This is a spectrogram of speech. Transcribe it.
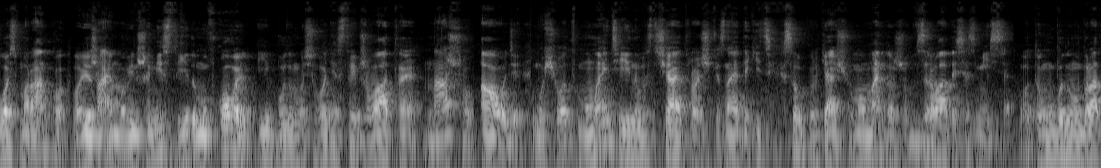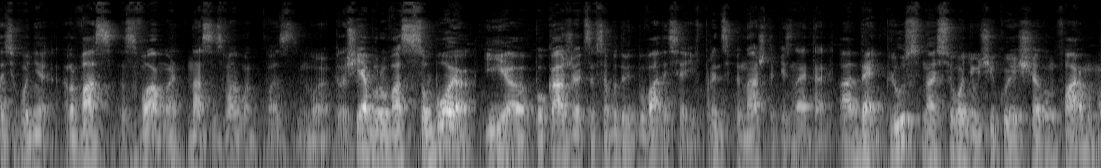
8 ранку виїжджаємо в інше місто, їдемо в Коваль і будемо сьогодні стейджувати нашу Ауді. Тому що от в моменті їй не вистачає трошки, знаєте, якісь сил крутящого моменту, щоб взриватися з місця. От тому будемо брати сьогодні вас з вами, нас з вами, вас зі мною. Коротше, я беру вас з собою і е, покажу, як це все буде відбуватися. І в принципі, наш такий, знаєте, день. Плюс нас сьогодні очікує ще один фарм,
